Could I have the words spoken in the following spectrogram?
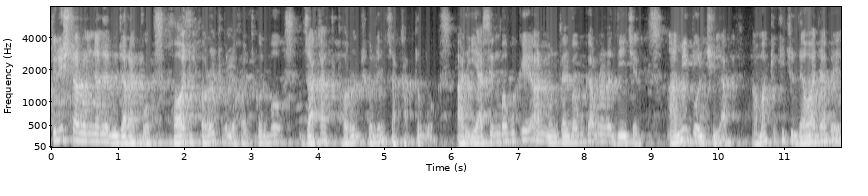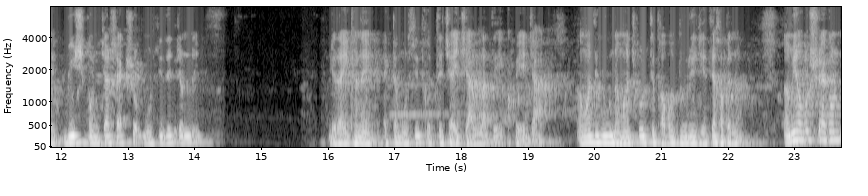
তিরিশটা রমজানের রোজা রাখব। হজ ফরজ হলে হজ করব জাকাত ফরজ হলে জাকাত দেবো। আর ইয়াসিন বাবুকে আর মন্তাজ বাবুকে আপনারা দিয়েছেন। আমি বলছিলাম, আমাকে কিছু দেওয়া যাবে? বিশ, পঞ্চাশ, একশো মসজিদের জন্যে? এরা এখানে একটা মসজিদ করতে চাইছে, আল্লাহ দেখ হয়ে যাক। আমাদেরকেও নামাজ পড়তে পাবো, দূরে যেতে হবে না। আমি অবশ্য এখন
